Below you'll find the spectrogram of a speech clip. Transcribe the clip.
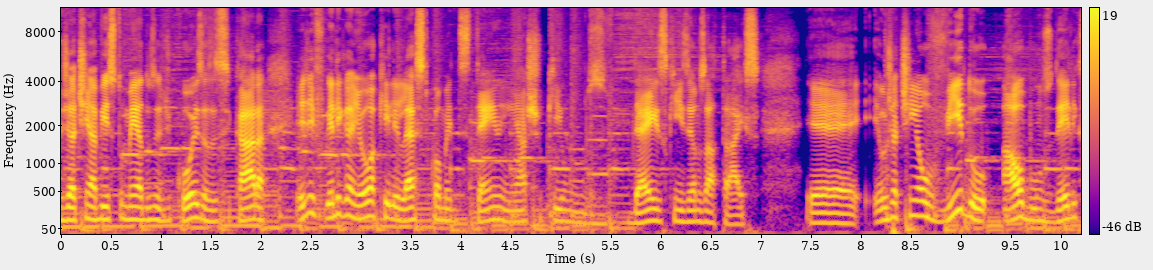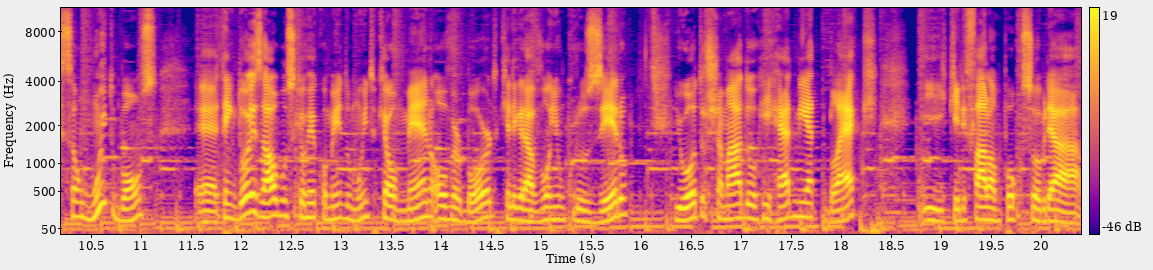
Já tinha visto meia dúzia de coisas esse cara. Ele, ele ganhou aquele Last Comedy Standing, acho que uns 10, 15 anos atrás. É, eu já tinha ouvido álbuns dele que são muito bons. É, tem dois álbuns que eu recomendo muito, que é o Man Overboard, que ele gravou em um cruzeiro, e o outro chamado He Had Me at Black, e que ele fala um pouco sobre a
